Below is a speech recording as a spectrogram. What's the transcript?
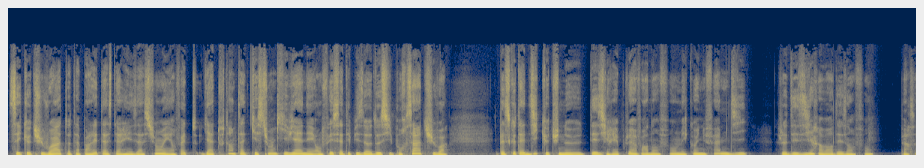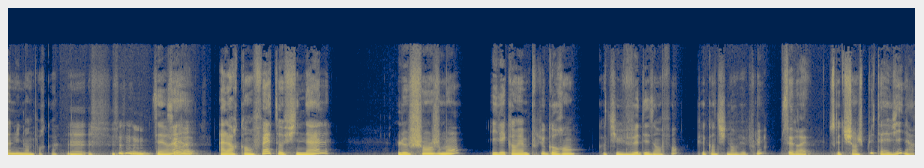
c'est que tu vois, toi, tu as parlé de ta stérilisation et en fait, il y a tout un tas de questions qui viennent et on fait cet épisode aussi pour ça, tu vois. Parce que tu as dit que tu ne désirais plus avoir d'enfants, mais quand une femme dit je désire avoir des enfants, personne ne lui demande pourquoi. Mm. C'est vrai. C'est hein vrai. Alors qu'en fait, au final, le changement, il est quand même plus grand quand tu veux des enfants que quand tu n'en veux plus. C'est vrai. Parce que tu changes plus ta vie, là.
